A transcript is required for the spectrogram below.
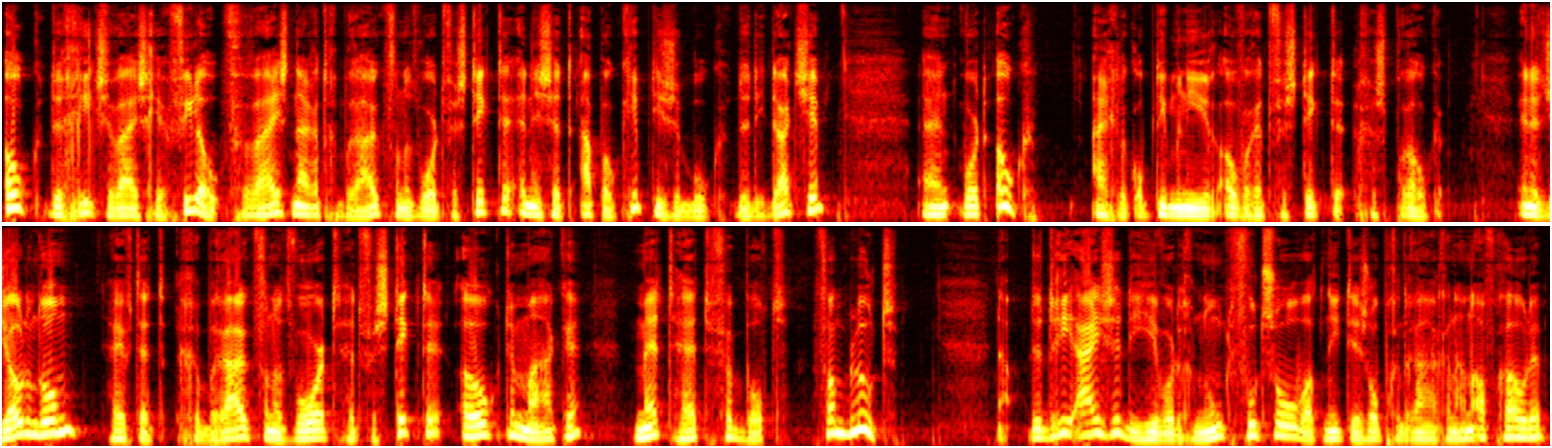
Ook de Griekse wijsgeer Philo verwijst naar het gebruik van het woord verstikte en is het apocryptische boek De Didache en wordt ook eigenlijk op die manier over het verstikte gesproken. In het Jodendom heeft het gebruik van het woord het verstikte ook te maken met het verbod van bloed. Nou, de drie eisen die hier worden genoemd, voedsel wat niet is opgedragen aan afgoden,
